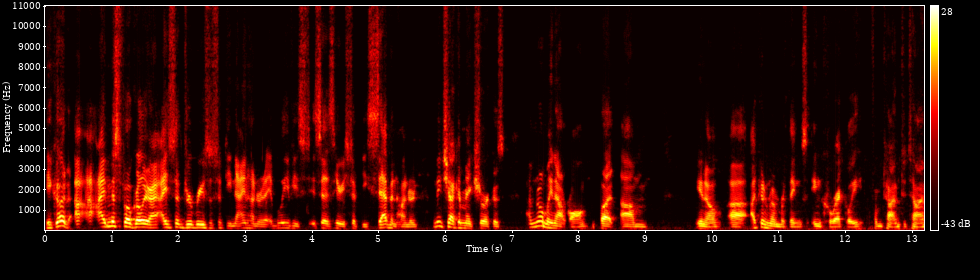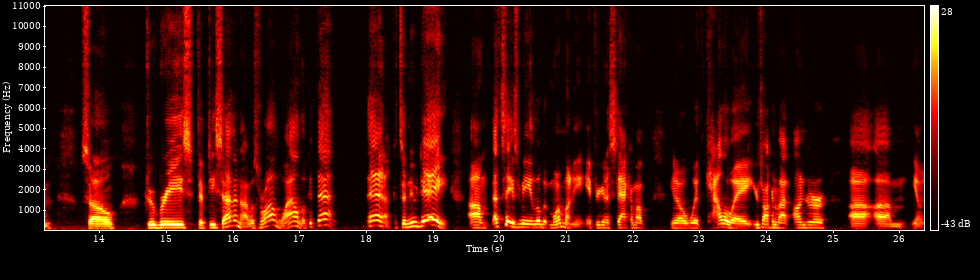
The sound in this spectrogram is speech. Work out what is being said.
He could. I, I misspoke earlier. I, I said Drew Brees was 5,900. I believe he's, it says here he's 5,700. Let me check and make sure because I'm normally not wrong, but, um, you know, uh, I can remember things incorrectly from time to time. So Drew Brees, 57. I was wrong. Wow. Look at that. Yeah, it's a new day. Um, that saves me a little bit more money if you're going to stack them up. You know, with Callaway, you're talking about under, uh, um, you know,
